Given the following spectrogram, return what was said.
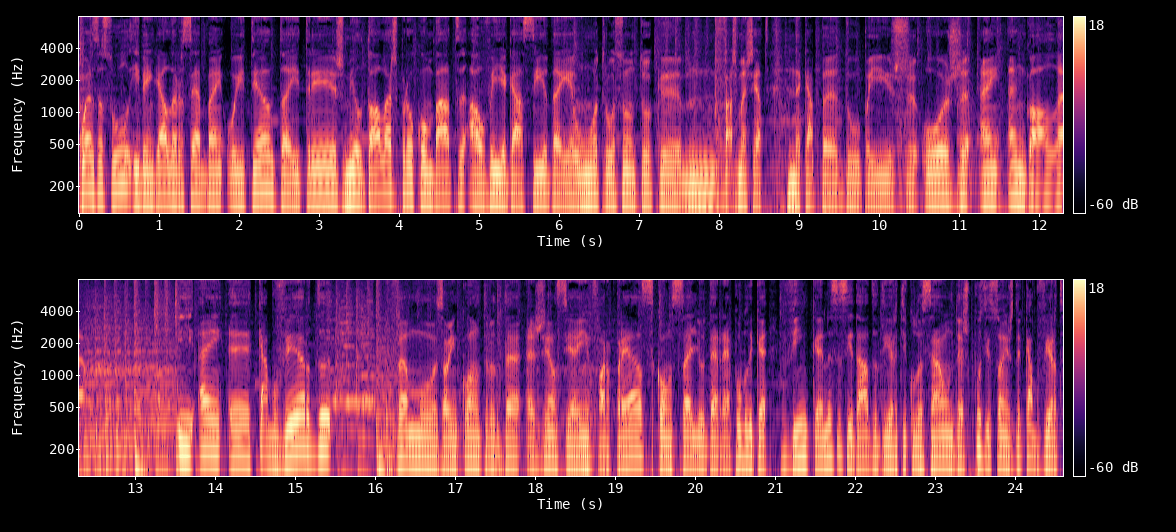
Kwanza Sul e Benguela recebem 83 mil dólares para o combate ao VIH-Sida. É um outro assunto que hum, faz manchete na capa do país hoje em Angola. E em eh, Cabo Verde, Vamos ao encontro da agência Infopress. Conselho da República vinca a necessidade de articulação das posições de Cabo Verde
